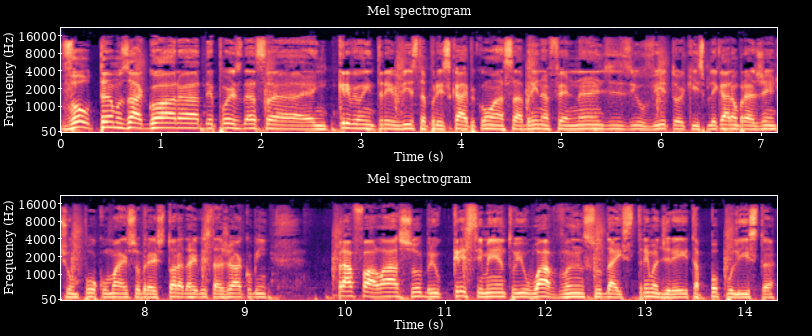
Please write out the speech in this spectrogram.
Voltamos agora, depois dessa incrível entrevista por Skype com a Sabrina Fernandes e o Vitor, que explicaram pra gente um pouco mais sobre a história da revista Jacobin, para falar sobre o crescimento e o avanço da extrema-direita populista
